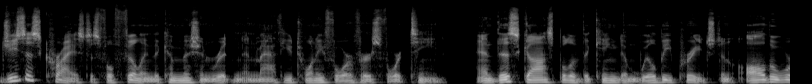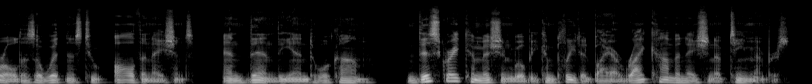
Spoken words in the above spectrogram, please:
Jesus Christ is fulfilling the commission written in Matthew 24, verse 14. And this gospel of the kingdom will be preached in all the world as a witness to all the nations, and then the end will come. This great commission will be completed by a right combination of team members.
